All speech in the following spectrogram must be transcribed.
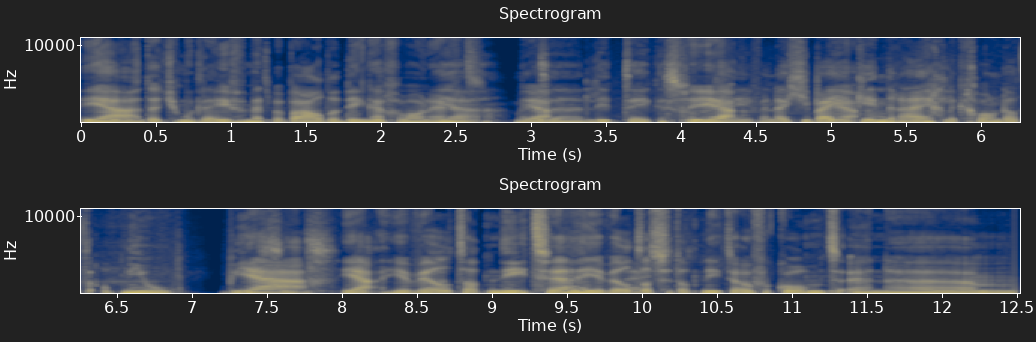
Ja, dat je moet leven met bepaalde dingen gewoon echt. ja, met Ja. littekens van Ja. het leven. En dat je bij je kinderen eigenlijk gewoon dat opnieuw ja, ziet. ja, je wilt dat niet. Hè? Je wilt Nee. dat ze dat niet overkomt. En ehm,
